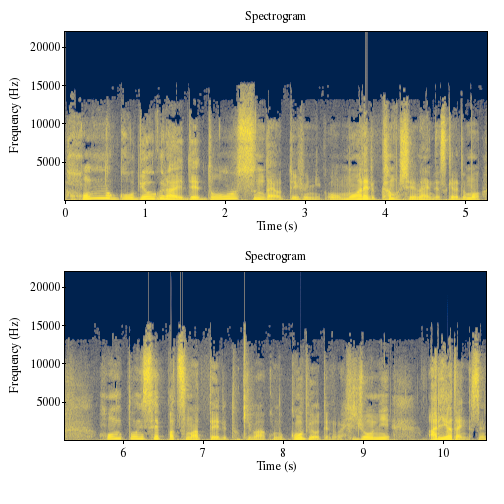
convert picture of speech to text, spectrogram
ほんの5秒ぐらいでどうすんだよっていうふうに思われるかもしれないんですけれども、本当に切羽詰まっている時は、この5秒っていうのが非常にありがたいんですね。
